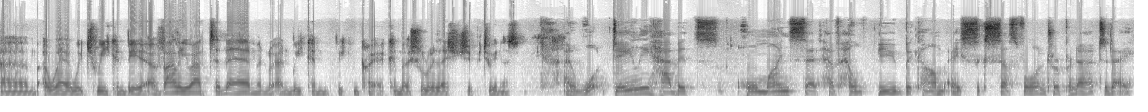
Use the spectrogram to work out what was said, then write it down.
um, aware which we can be a value add to them, and, and we can we can create a commercial relationship between us. And what daily habits or mindset have helped you become a successful entrepreneur today?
